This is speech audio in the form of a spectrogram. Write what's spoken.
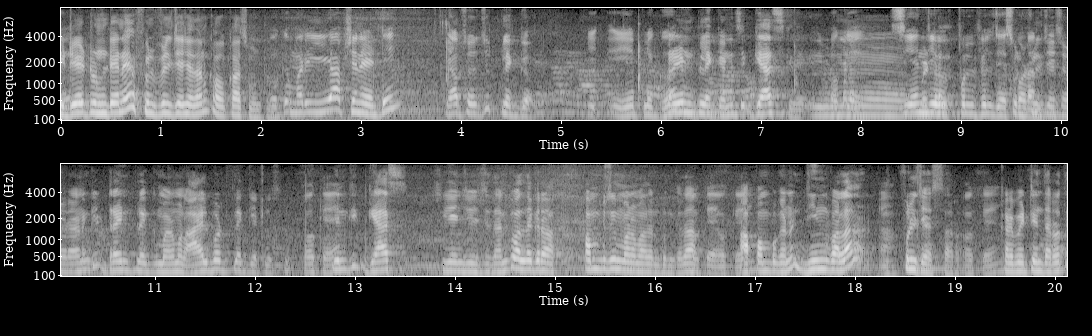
ఈ డేట్ ఉంటేనే ఫుల్ఫిల్ చేసేదానికి అవకాశం ఉంటుంది. ఓకే మరి ఈ ఆప్షన్ ఏంటి? యాప్స్ వచ్చి ప్లగ్ ఈ- ఏ ప్లగ్ డ్రైన్ ప్లగ్ అనేసి గ్యాస్ ఇప్పుడు మనం సిఎన్జి ఫుల్ఫిల్ చేసుకోవడానికి. ఫుల్ చేసేయడానికి డ్రైన్ ప్లగ్ మనం ఆయిల్ బోర్డ్ ప్లగ్ ఎట్లా వస్తుంది? ఓకే దీనికి గ్యాస్ సిఎన్జి చేసేదానికి వాళ్ళ దగ్గర పంపు మనం అది ఉంటుంది కదా? ఆ పంపు కానీ దీని వల్ల ఫుల్ చేస్తారు. ఇక్కడ పెట్టిన తర్వాత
